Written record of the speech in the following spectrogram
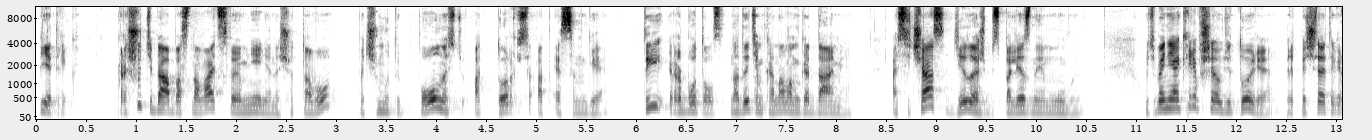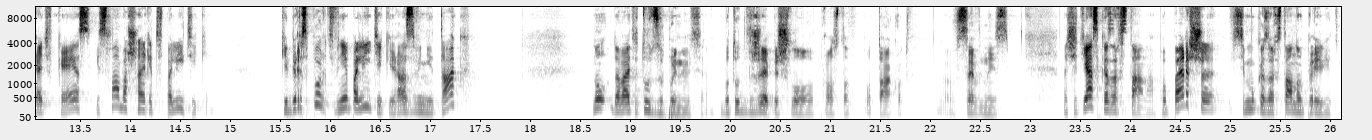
Петрик, прошу тебя обосновать свое мнение насчет того, почему ты полностью отторгся от СНГ. Ты работал с- над этим каналом годами, а сейчас делаешь бесполезные мувы. У тебя неокрепшая аудитория, предпочитает играть в КС и слабо шарит в политике. Кіберспорт вне політики, разве не так? Ну, давайте тут зупинимося, бо тут вже пішло просто отак от, все вниз. Значить, я з Казахстана. По-перше, всьому Казахстану привіт.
